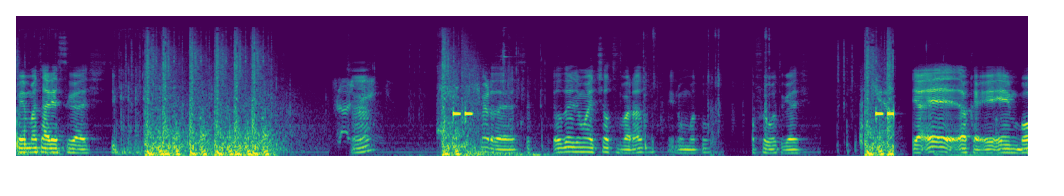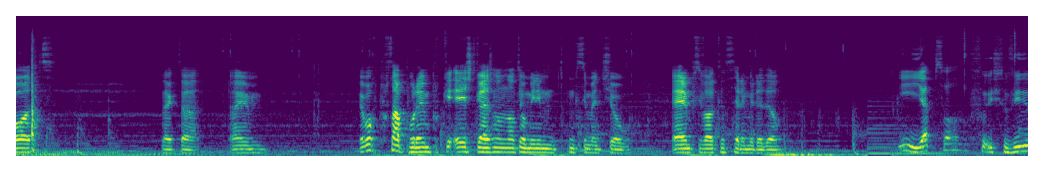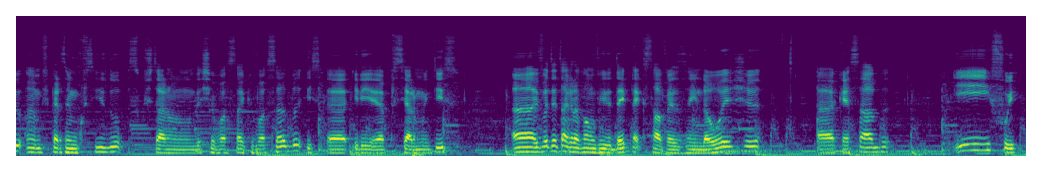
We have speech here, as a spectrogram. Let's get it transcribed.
Vai matar esse gajo. Tipo, hã? Que merda é essa? Ele deu-lhe um headshot varado e não matou. Ou foi outro gajo? Yeah, é, é- ok, é, é em bot. Onde é que está? Aim. Eu vou reportar por aim porque este gajo não, não tem o mínimo de conhecimento de jogo. É impossível seja a mira dele. E yeah, pessoal, foi isto o vídeo. Hum, espero que tenham curtido. Se gostaram, deixem o vosso like e o vosso sub. Isso, eh, iria apreciar muito isso. Ah, eu vou tentar gravar um vídeo de Apex, talvez ainda hoje. Ah, quem sabe. E fui.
